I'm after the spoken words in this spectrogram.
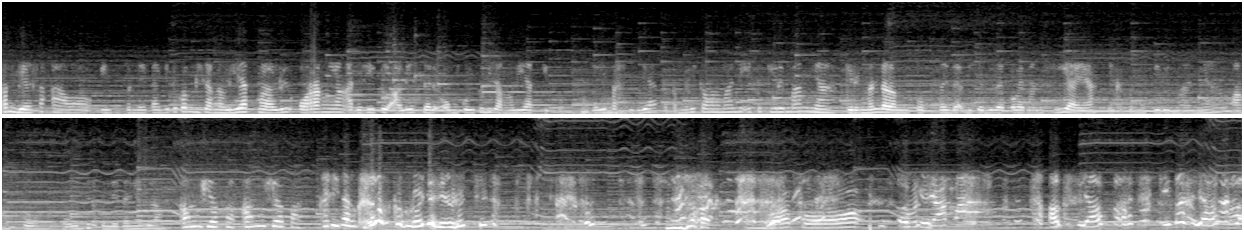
Kan biasa kalau ibu pendeta gitu kan bisa ngelihat melalui orang yang ada situ alias dari omku itu bisa ngelihat gitu. Jadi pas dia ketemu di kamar mandi itu kirimannya. Kiriman dalam bentuk tidak bisa dilihat oleh manusia ya dia ketemu kirimannya langsung ya udah pendetanya bilang kamu siapa kamu siapa kasih tahu aku gue jadi lucu Enggak kok. aku siapa aku siapa kita siapa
